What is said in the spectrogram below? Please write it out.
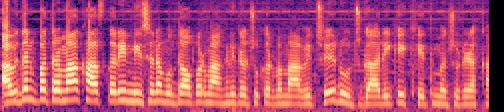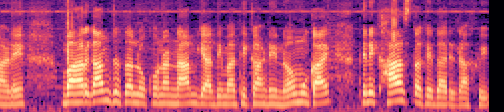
આવેદનપત્રમાં ખાસ કરી નીચેના મુદ્દાઓ પર માંગણી રજૂ કરવામાં આવી છે. રોજગારી કે ખેતમજૂરીના કારણે બહારગામ જતા લોકોના નામ યાદીમાંથી કાઢી ન મુકાય તેની ખાસ તકેદારી રાખવી.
